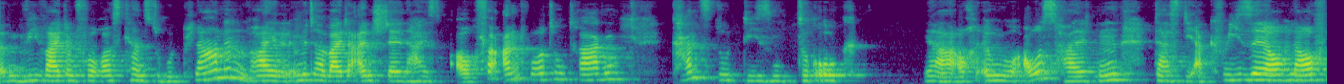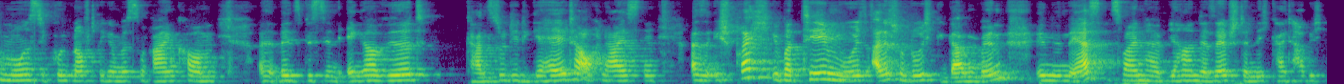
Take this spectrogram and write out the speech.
Ähm, wie weit im Voraus kannst du gut planen? Weil Mitarbeiter einstellen heißt auch Verantwortung tragen. Kannst du diesen Druck ja auch irgendwo aushalten, dass die Akquise auch laufen muss, die Kundenaufträge müssen reinkommen. Äh, Wenn es ein bisschen enger wird, kannst du dir die Gehälter auch leisten. Also ich spreche über Themen, wo ich alles schon durchgegangen bin. In den ersten zweieinhalb Jahren der Selbstständigkeit habe ich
